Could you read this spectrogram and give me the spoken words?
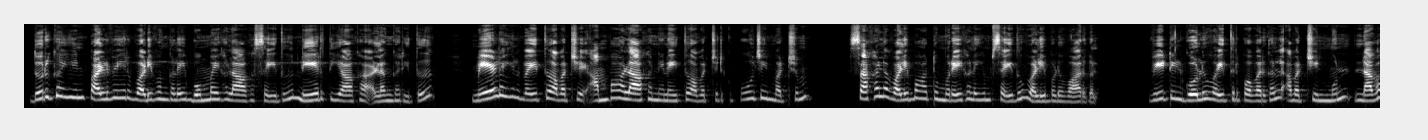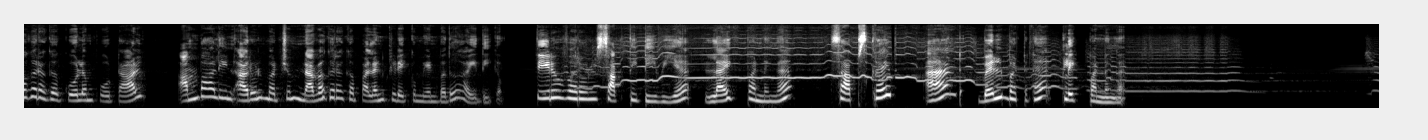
துர்கையின் பல்வேறு வடிவங்களை பொம்மைகளாக செய்து நேர்த்தியாக அலங்கரித்து மேடையில் வைத்து அவற்றை அம்பாளாக நினைத்து அவற்றிற்கு பூஜை மற்றும் சகல வழிபாட்டு முறைகளையும் செய்து வழிபடுவார்கள். வீட்டில் கொலு வைத்திருப்பவர்கள் அவற்றின் முன் நவகரக கோலம் போட்டால் அம்பாளின் அருள் மற்றும் நவகரக பலன் கிடைக்கும் என்பது ஐதீகம். திருவருள் சக்தி டிவியை லைக் பண்ணுங்க சப்ஸ்கிரைப் அண்ட் பெல் பட்டனை கிளிக் பண்ணுங்கள்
